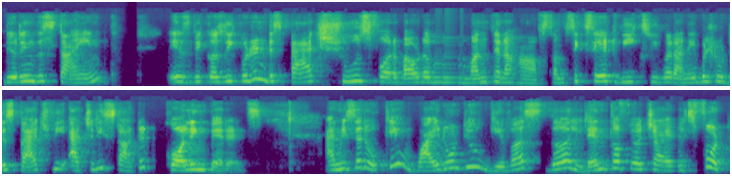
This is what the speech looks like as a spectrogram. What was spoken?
during this time is because we couldn't dispatch shoes for about a month and a half. Some 6 8 weeks we were unable to dispatch. We actually started calling parents. And we said okay why don't you give us the length of your child's foot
